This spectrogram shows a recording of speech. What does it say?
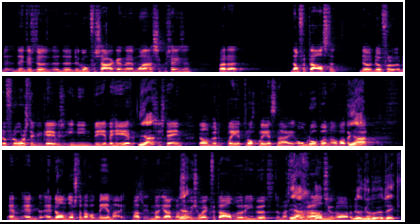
de- dit is de, de, de gong van zaken, precies. Maar eh, dan vertaalt het de, de, de gegevens in die weerbeheer Ja. systeem. Dan wordt het player terugpleerd naar omroepen of wat ik Ja. maar. En, en, en dan, dat is er nog wat meer mee. Maar, het, maar ja, het mag Ja. sowieso ook vertaald worden in Word. Dan mag je ja verhaaltje horen. dat gebeurt ik.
